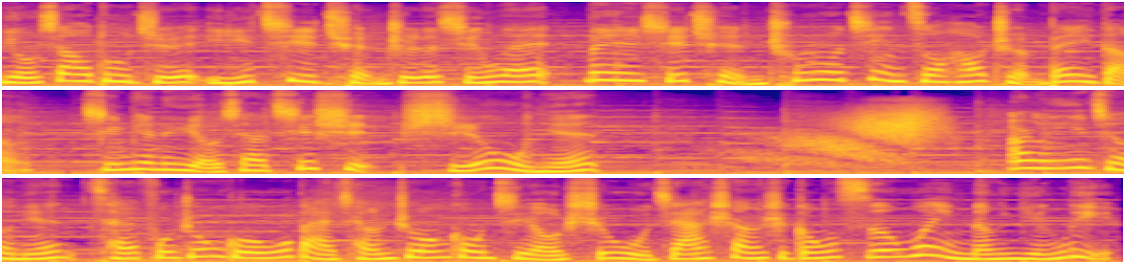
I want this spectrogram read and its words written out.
有效杜绝遗弃犬只的行为，为携犬出入境做好准备等。芯片的有效期是十五年。二零一九年，财富中国五百强中共计有十五家上市公司未能盈利，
